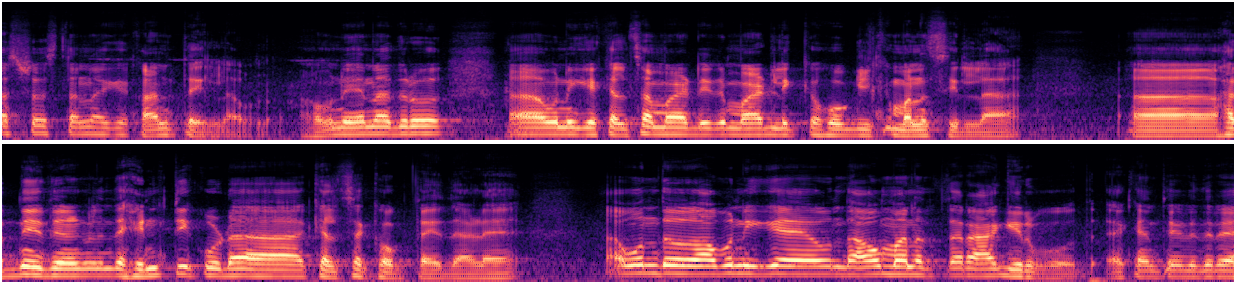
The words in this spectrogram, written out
ಅಸ್ವಸ್ಥನಾಗಿ ಕಾಣ್ತಾ ಇಲ್ಲ ಅವನು. ಅವನೇನಾದರೂ ಅವನಿಗೆ ಕೆಲಸ ಮಾಡಿ, ಮಾಡಲಿಕ್ಕೆ ಹೋಗಲಿಕ್ಕೆ ಮನಸ್ಸಿಲ್ಲ. ಹದಿನೈದು ದಿನಗಳಿಂದ ಹೆಂಡತಿ ಕೂಡ ಕೆಲಸಕ್ಕೆ ಹೋಗ್ತಾ ಇದ್ದಾಳೆ. ಒಂದು ಅವನಿಗೆ ಒಂದು ಅವಮಾನದ ಥರ ಆಗಿರ್ಬೋದು. ಯಾಕಂತ ಹೇಳಿದರೆ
